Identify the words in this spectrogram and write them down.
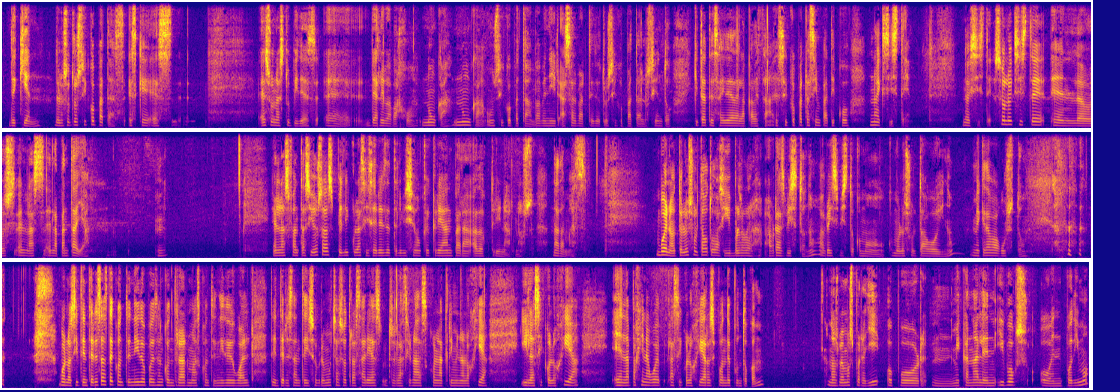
¿De quién? De los otros psicópatas es que es es una estupidez eh, de arriba abajo. Nunca, nunca un psicópata va a venir a salvarte de otro psicópata. Lo siento. Quítate esa idea de la cabeza. El psicópata simpático no existe. No existe. Solo existe en, los, en, las, en la pantalla. En las fantasiosas películas y series de televisión que crean para adoctrinarnos. Nada más. Bueno, te lo he soltado todo así, habrás visto, ¿no? Habréis visto cómo, cómo lo he soltado hoy, ¿no? Me quedaba a gusto. bueno, si te interesa este contenido puedes encontrar más contenido igual de interesante y sobre muchas otras áreas relacionadas con la criminología y la psicología en la página web lapsicologiaresponde.com. Nos vemos por allí o por mm, mi canal en iVoox o en Podimo,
